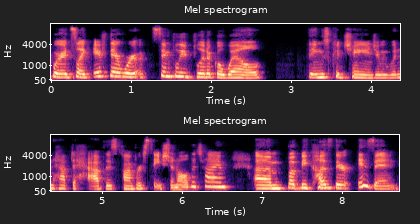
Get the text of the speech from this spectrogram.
where it's like if there were simply political will things could change and we wouldn't have to have this conversation all the time. Um, but because there isn't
